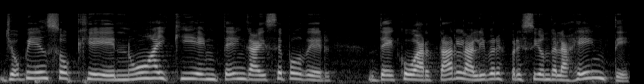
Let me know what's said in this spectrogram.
Yo pienso que no hay quien tenga ese poder de coartar la libre expresión de la gente.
